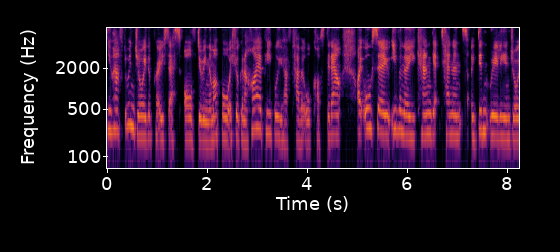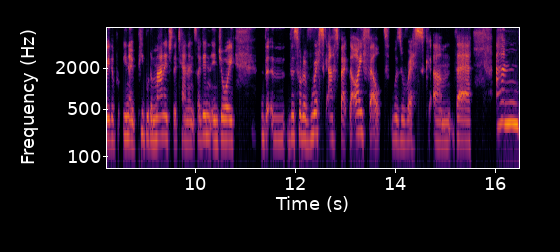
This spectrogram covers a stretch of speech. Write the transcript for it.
you have to enjoy the process of doing them up or if you're going to hire people you have to have it all costed out. I also even though you can get tenants i didn't really enjoy the you know people to manage the tenants i didn't enjoy the, the sort of risk aspect that I felt was a risk um, there. And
